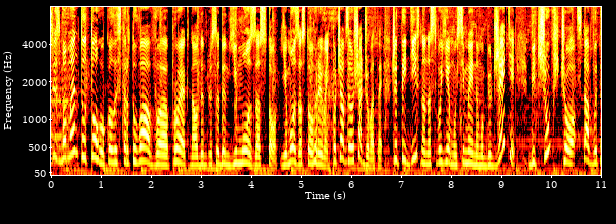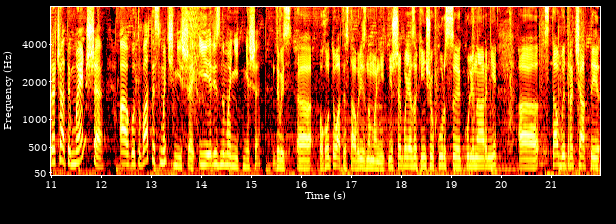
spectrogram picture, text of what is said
Чи з моменту того, коли стартував е, проект на 1 плюс 1 їмо за 100, їмо за 100 гривень, почав заощаджувати? Чи ти дійсно на своєму сімейному бюджеті відчув, що став витрачати менше, а готувати смачніше і різноманітніше? дивись, е, готувати став різноманітніше, бо я закінчив курси кулінарні. Е, став витрачати.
